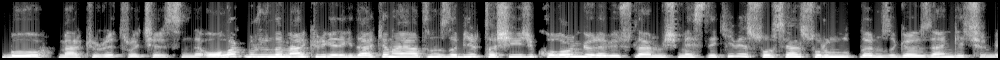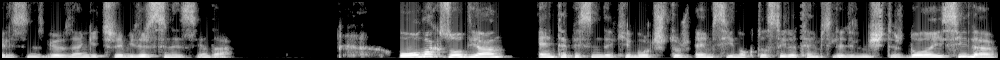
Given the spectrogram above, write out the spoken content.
bu Merkür Retro içerisinde. Oğlak Burcu'nda Merkür geri giderken hayatınızda bir taşıyıcı kolon görevi üstlenmiş mesleki ve sosyal sorumluluklarınızı gözden geçirmelisiniz, gözden geçirebilirsiniz ya da. Oğlak Zodyan en tepesindeki burçtur. MC noktasıyla temsil edilmiştir. Dolayısıyla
